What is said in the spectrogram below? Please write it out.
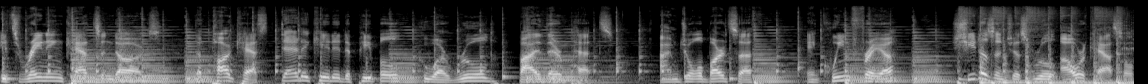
It's Raining Cats and Dogs, the podcast dedicated to people who are ruled by their pets. I'm Joel Bartseth, and Queen Freya, she doesn't just rule our castle,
